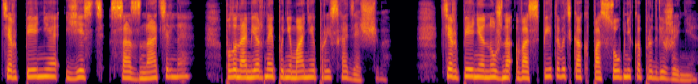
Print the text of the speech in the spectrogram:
Терпение есть сознательное, планомерное понимание происходящего. Терпение нужно воспитывать как пособника продвижения.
